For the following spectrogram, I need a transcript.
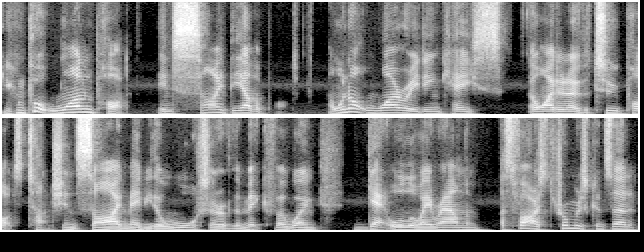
You can put one pot inside the other pot. And we're not worried in case, oh, I don't know, the two pots touch inside. Maybe the water of the mikveh won't get all the way around them. As far as Truma is concerned,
